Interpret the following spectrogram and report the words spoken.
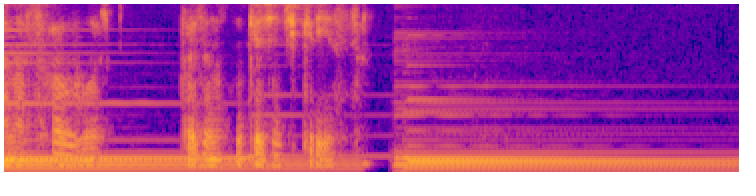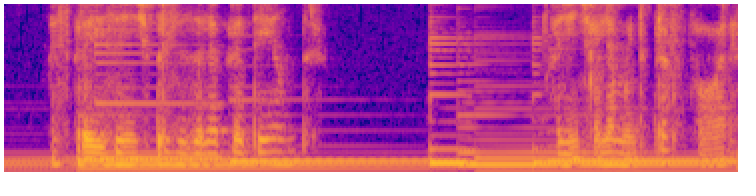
a nosso favor, fazendo com que a gente cresça. Mas para isso a gente precisa olhar para dentro. A gente olha muito para fora,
